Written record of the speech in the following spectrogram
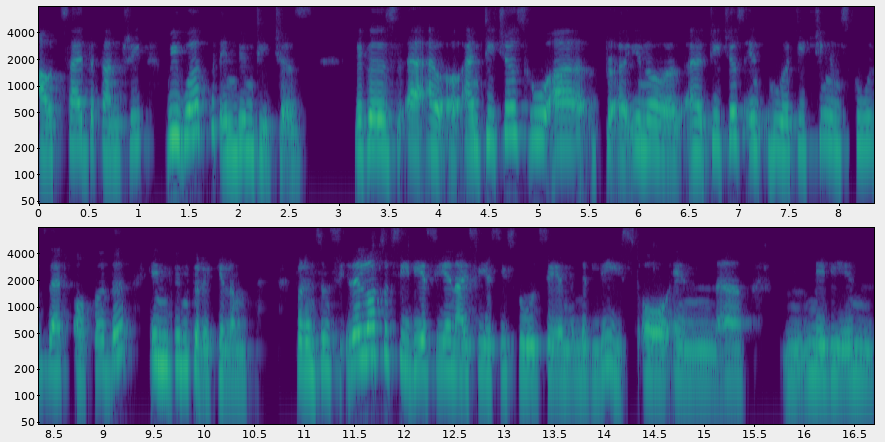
outside the country, we work with Indian teachers because uh, uh and teachers who are, uh, you know, uh, teachers in, who are teaching in schools that offer the Indian curriculum. For instance, there are lots of CBSE and ICSE schools, say in the Middle East or in maybe in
